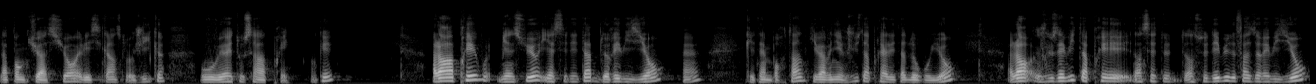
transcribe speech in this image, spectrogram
la ponctuation et les séquences logiques, vous verrez tout ça après, ok? Alors après, bien sûr, il y a cette étape de révision hein, qui est importante, qui va venir juste après l'étape de rouillon. Alors, je vous invite après, dans, ce début de phase de révision,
